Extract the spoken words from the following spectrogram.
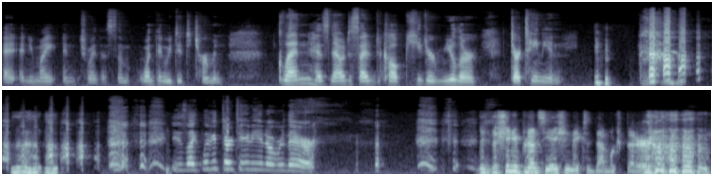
and, and you might enjoy this. The one thing we did determine Glenn has now decided to call Peter Mueller D'Artagnan. He's like, look at D'Artagnan over there. the, the shitty pronunciation makes it that much better.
